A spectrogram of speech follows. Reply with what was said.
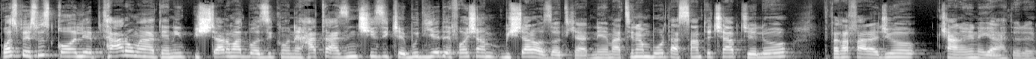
باز پرسپولیس غالبتر اومد یعنی بیشتر اومد بازی کنه. حتی از این چیزی که بود یه دفاعش هم بیشتر آزاد کرد. نعمتی هم برد از سمت چپ جلو فقط فرجی و کنانی نگه داره.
